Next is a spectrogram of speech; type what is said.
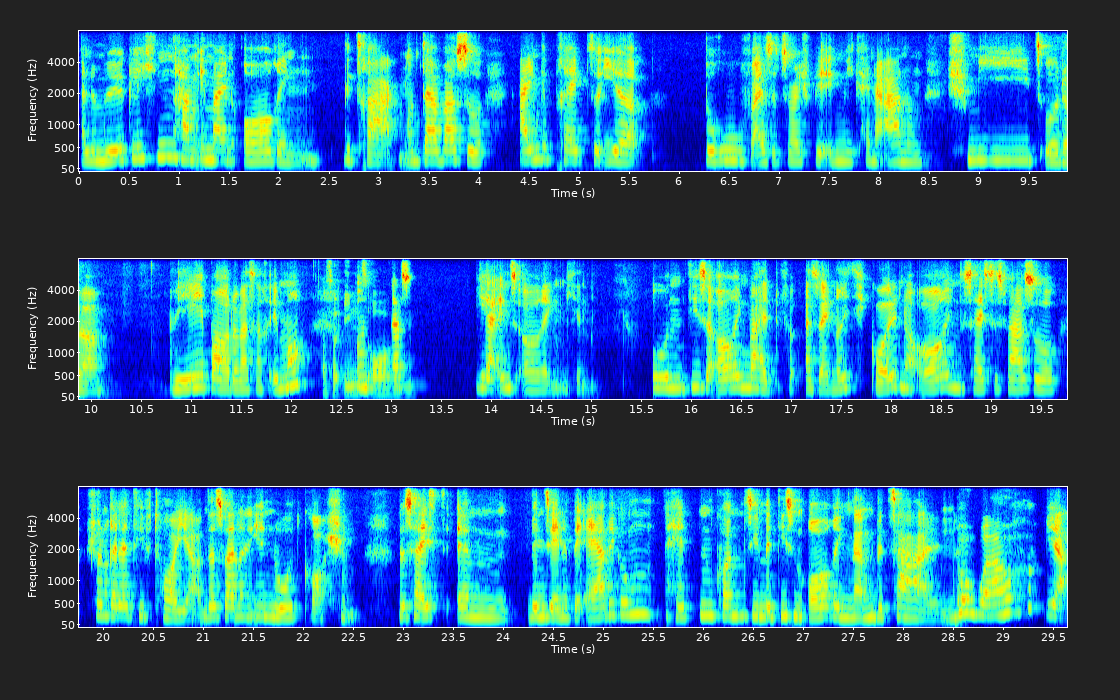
alle möglichen, haben immer ein Ohrring getragen. Und da war so eingeprägt so ihr Beruf, also zum Beispiel irgendwie, keine Ahnung, Schmied oder Weber oder was auch immer. Also ins Und Ohrring. das- Ja, ins Ohrringchen. Und dieser Ohrring war halt, also ein richtig goldener Ohrring, das heißt, es war so schon relativ teuer. Und das war dann ihr Notgroschen. Das heißt, ähm, wenn sie eine Beerdigung hätten, konnten sie mit diesem Ohrring dann bezahlen. Oh, wow. Ja,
